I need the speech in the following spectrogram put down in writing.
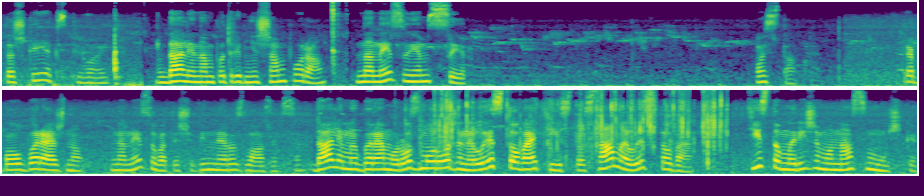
Пташки як співають. Далі нам потрібні шампура. Нанизуємо сир. Ось так. Треба обережно нанизувати, щоб він не розлазився. Далі ми беремо розморожене листове тісто, саме листове. Тісто ми ріжемо на смужки.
